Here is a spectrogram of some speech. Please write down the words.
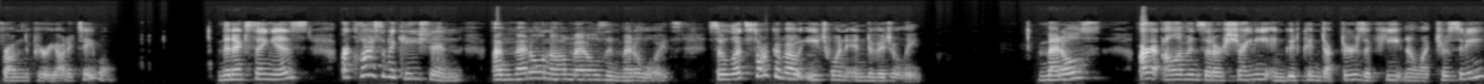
from the periodic table. The next thing is our classification of metal, nonmetals, and metalloids. So let's talk about each one individually. Metals are elements that are shiny and good conductors of heat and electricity.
